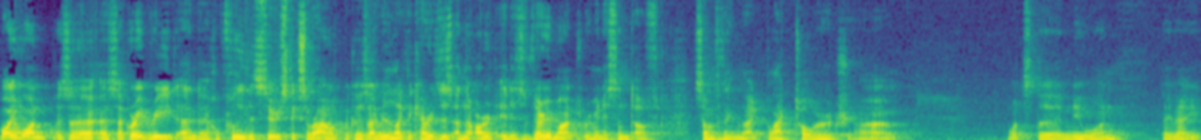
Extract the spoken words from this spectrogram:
volume one is a is a great read, and uh, hopefully this series sticks around because I really like the characters and the art. It is very much reminiscent of something like Black Torch. Um, what's the new one they made?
